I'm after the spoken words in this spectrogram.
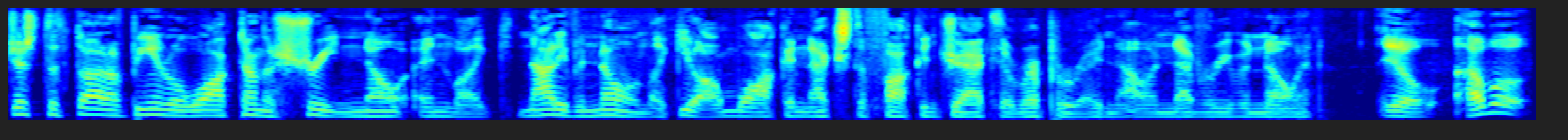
just the thought of being able to walk down the street and know, and like not even knowing, like, yo, I'm walking next to fucking Jack the Ripper right now, and never even knowing. yo, how about?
